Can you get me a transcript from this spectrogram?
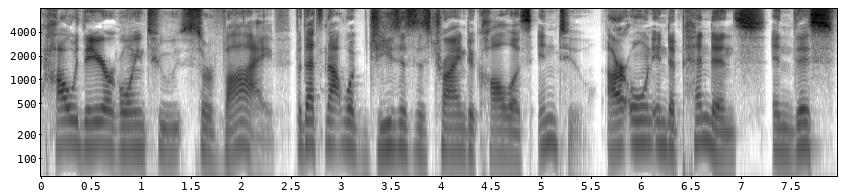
how they are going to survive. But that's not what Jesus is trying to call us into. Our own independence in this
